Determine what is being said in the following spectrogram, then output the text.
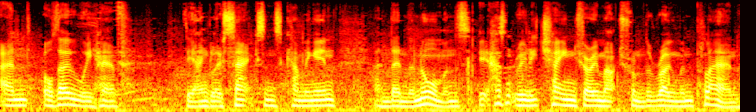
And although we have the Anglo-Saxons coming in and then the Normans, it hasn't really changed very much from the Roman plan.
